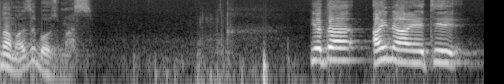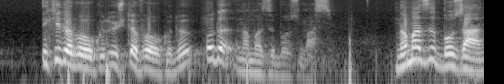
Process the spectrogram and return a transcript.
namazı bozmaz. Ya da aynı ayeti iki defa okudu, üç defa okudu. O da namazı bozmaz. Namazı bozan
